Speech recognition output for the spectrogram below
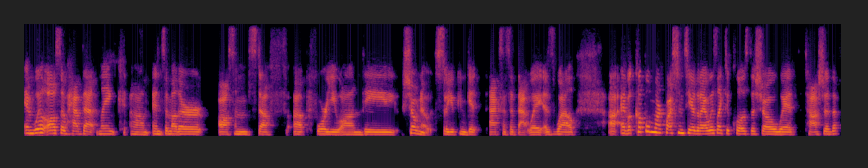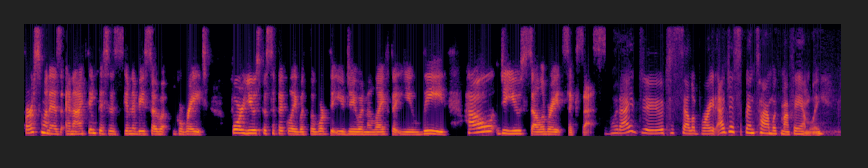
And we'll also have that link um, and some other awesome stuff up for you on the show notes so you can get access it that way as well. Uh, I have a couple more questions here that I always like to close the show with, Toscha. The first one is, and I think this is going to be so great for you specifically with the work that you do and the life that you lead. How do you celebrate success? What I do to celebrate, I just spend time with my family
